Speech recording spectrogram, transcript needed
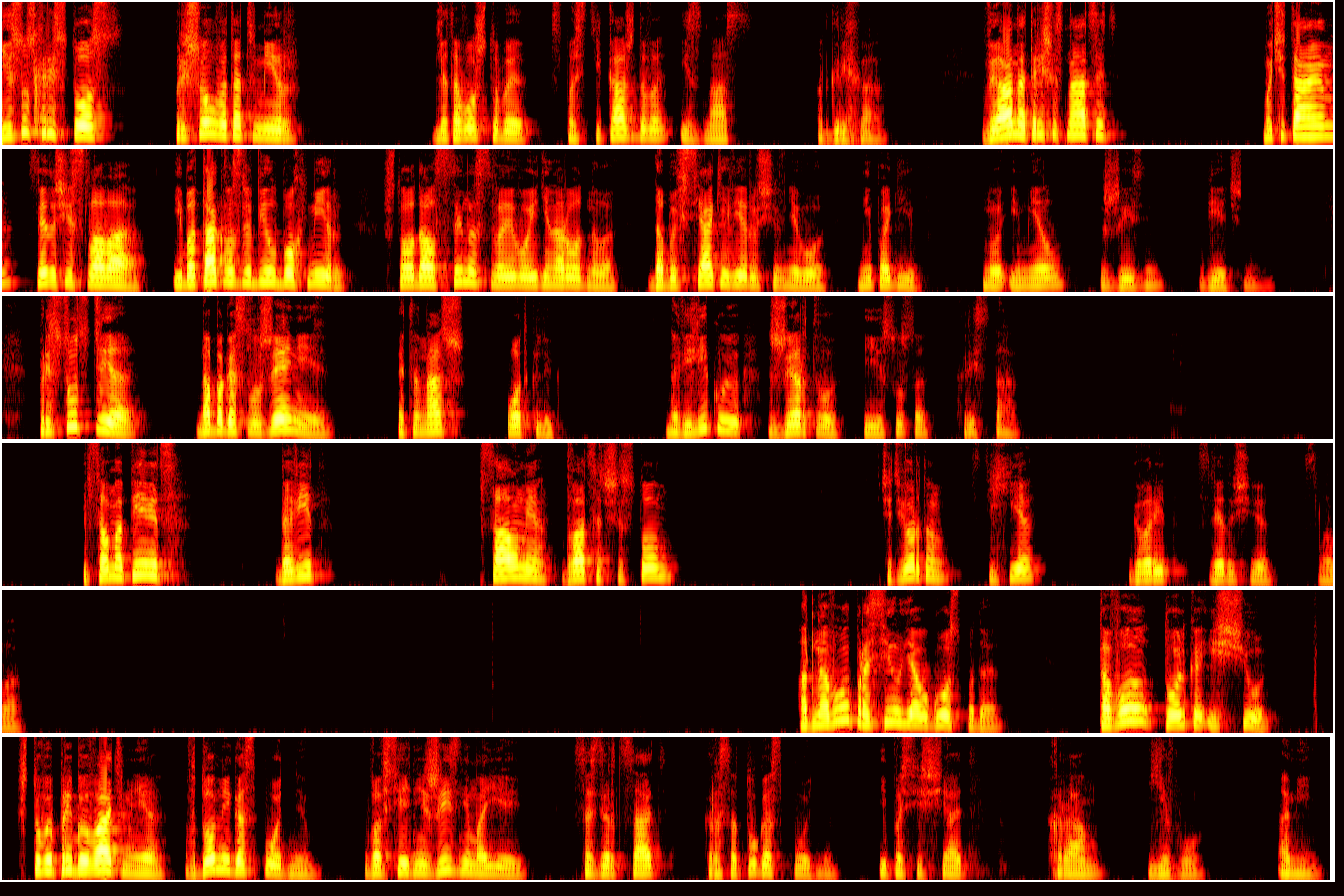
Иисус Христос пришел в этот мир для того, чтобы спасти каждого из нас от греха. В Иоанна 3,16 мы читаем следующие слова. «Ибо так возлюбил Бог мир, что отдал Сына Своего Единородного, дабы всякий верующий в Него не погиб, но имел жизнь вечную». Присутствие на богослужении – это наш отклик на великую жертву Иисуса Христа. И псалмопевец Давид в псалме 26, в четвертом стихе говорит следующие слова. Одного просил я у Господа, того только ищу, чтобы пребывать мне в доме Господнем во все дни жизни моей, созерцать красоту Господню и посещать храм Его. Аминь.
